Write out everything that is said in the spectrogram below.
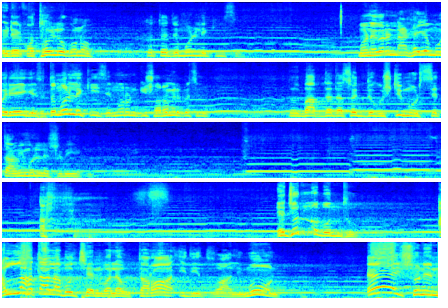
এটা কথা হইল কোনো? তো যে মরলে কিছে মনে করেন না খাইয়া মরেই গেছে, তো মরলে কিছে মরণ কি শরমের কিছু তো বাপ দাদা সদ্য গোষ্ঠী মরছে, তো আমি মরলে সুবি আহা এজন্য বন্ধু, আল্লাহ তাআলা বলছেন, ওয়ালাউ তারা ইদি যালিমুন। এই শোনেন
